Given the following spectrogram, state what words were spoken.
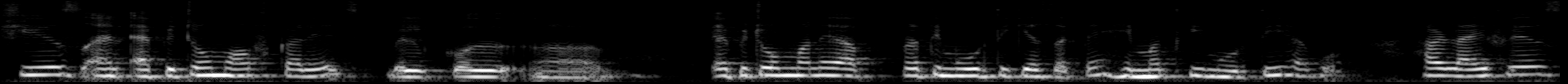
She is an epitome of courage बिल्कुल एपिटोम माने आप प्रतिमूर्ति कह सकते हैं, हिम्मत की मूर्ति है वो। Her life is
